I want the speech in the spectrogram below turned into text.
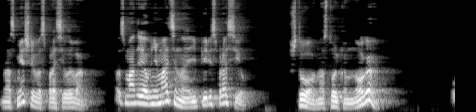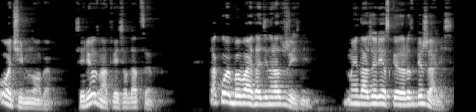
Насмешливо спросил Иван. Посмотрел внимательно и переспросил. Что, настолько много? Очень много, серьезно ответил доцент. Такое бывает один раз в жизни. Мы даже резко разбежались.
